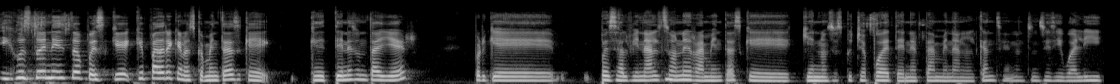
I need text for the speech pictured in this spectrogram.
Y justo en esto, pues qué, qué padre que nos comentas que, que, tienes un taller, porque pues al final son herramientas que quien nos escucha puede tener también al alcance, Entonces igual y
